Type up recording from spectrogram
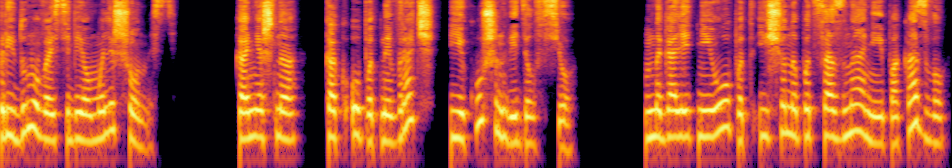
придумывая себе умалишенность. Конечно, как опытный врач, Якушин видел все. Многолетний опыт еще на подсознании показывал,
